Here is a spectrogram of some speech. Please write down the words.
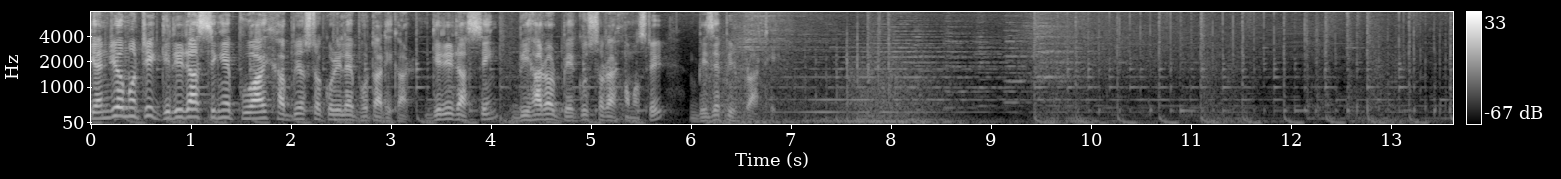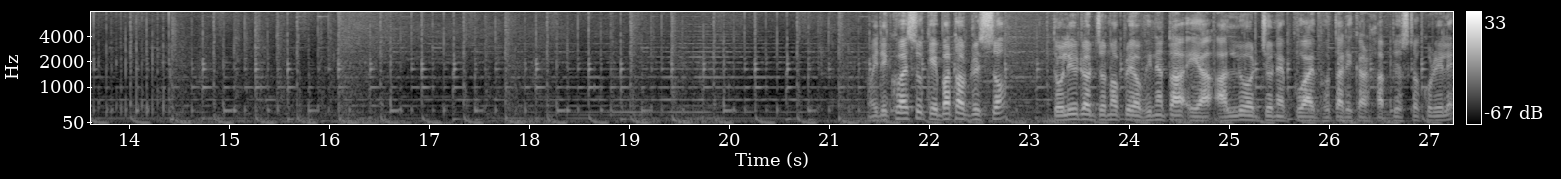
কেন্দ্ৰীয় মন্ত্ৰী গিৰিৰাজ সিঙে পুৱাই সাব্যস্ত কৰিলে ভোটাধিকাৰ। গিৰিৰাজ সিং বিহাৰৰ বেগুচৰাই সমষ্টিৰ বিজেপিৰ প্ৰাৰ্থী। আমি দেখুৱাইছোঁ কেইবাটাও দৃশ্য। টলিউডৰ জনপ্ৰিয় অভিনেতা এয়া আল্লু অৰ্জুনে পুৱাই ভোটাধিকাৰ সাব্যস্ত কৰিলে।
